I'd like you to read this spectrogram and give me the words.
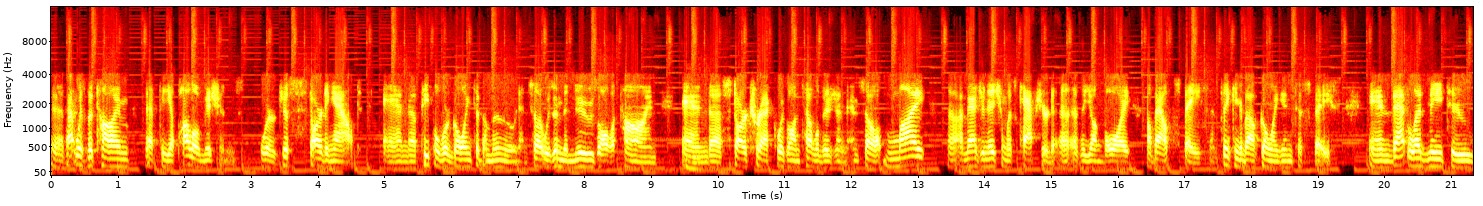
uh, that was the time that the Apollo missions were just starting out, and uh, people were going to the moon, and so it was in the news all the time, and uh, Star Trek was on television, and so my uh, imagination was captured uh, as a young boy about space and thinking about going into space. And that led me to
